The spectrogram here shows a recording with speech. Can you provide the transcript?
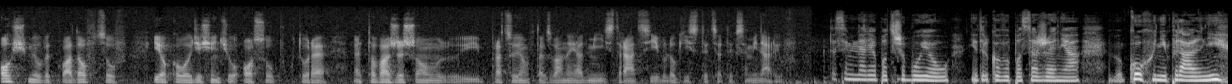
8 e, wykładowców i około 10 osób, które e, towarzyszą i pracują w tak zwanej administracji, w logistyce tych seminariów. Te seminaria potrzebują nie tylko wyposażenia, kuchni, pralni,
